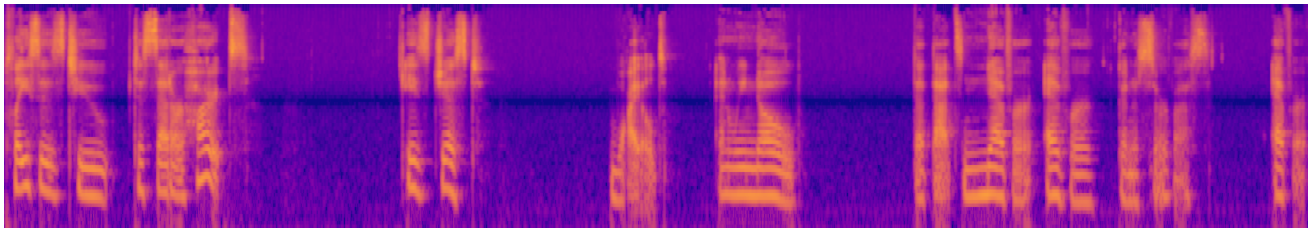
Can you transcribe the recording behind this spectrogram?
places to to set our hearts is just wild. And we know that that's never, ever going to serve us. Ever.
